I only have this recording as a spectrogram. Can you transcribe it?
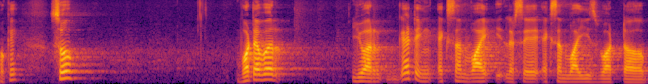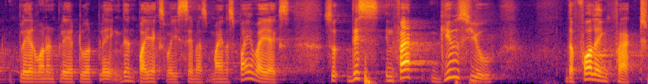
Okay. So, whatever you are getting x and y let us say x and y is what uh, player 1 and player 2 are playing then pi x y is same as minus pi yx. So, this in fact gives you the following fact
